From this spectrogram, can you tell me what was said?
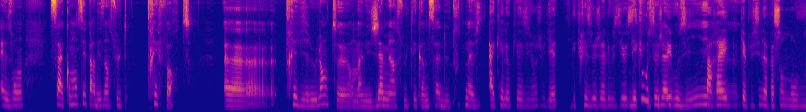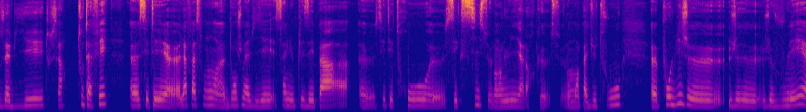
Elles ont... Ça a commencé par des insultes très fortes, euh, très virulentes. On m'avait jamais insulté comme ça de toute ma vie. À quelle occasion, Juliette? Des crises de jalousie aussi Des crises de jalousie. Pareil, Capucine, la façon dont vous vous habillez, tout ça? tout à fait. Euh, c'était euh, la façon euh, dont je m'habillais, ça ne lui plaisait pas, c'était trop sexy selon lui, alors que selon moi pas du tout. Pour lui, je, je, je voulais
